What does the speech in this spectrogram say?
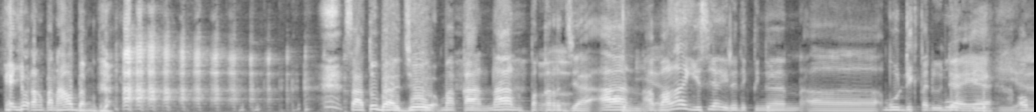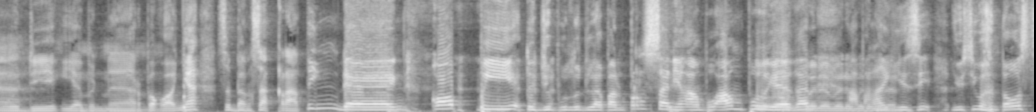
Kayaknya orang Tanah Abang tuh. Satu baju, makanan, pekerjaan, Yes. apalagi sih yang identik dengan eh, mudik tadi udah ya. Mudik, iya. Oh mudik, iya benar. Pokoknya sebangsa kerating deng, kopi 78% yang ampuh-ampuh Oh, ya oh, kan. bener, bener, apalagi bener. sih UC 1000. UC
